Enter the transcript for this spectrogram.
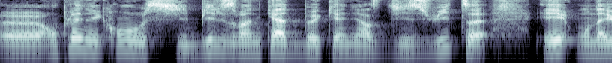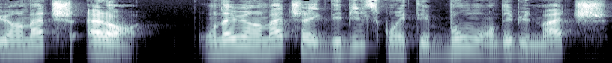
euh, en plein écran aussi. Bills 24, Buccaneers 18. Et on a eu un match. Alors, on a eu un match avec des Bills qui ont été bons en début de match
